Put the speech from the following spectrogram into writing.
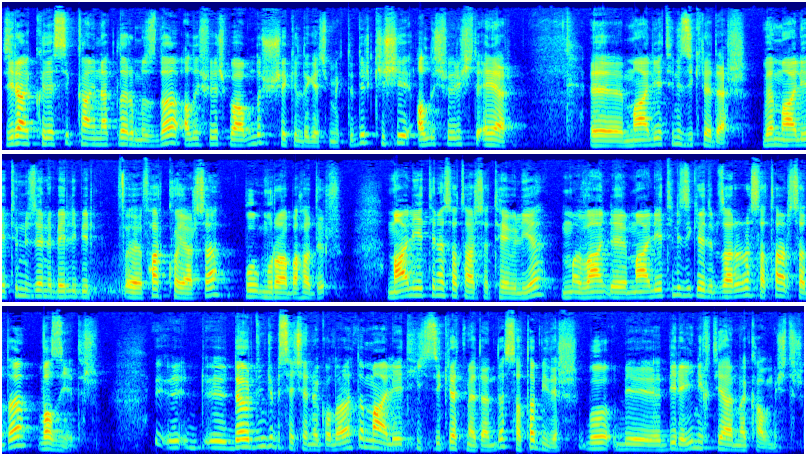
Zira klasik kaynaklarımızda alışveriş babında şu şekilde geçmektedir. Kişi alışverişte eğer e, maliyetini zikreder ve maliyetin üzerine belli bir e, fark koyarsa bu murabahadır. Maliyetine satarsa tevliye, e, maliyetini zikredip zarara satarsa da vaziyedir. Dördüncü bir seçenek olarak da maliyeti hiç zikretmeden de satabilir. Bu bireyin ihtiyarına kalmıştır.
